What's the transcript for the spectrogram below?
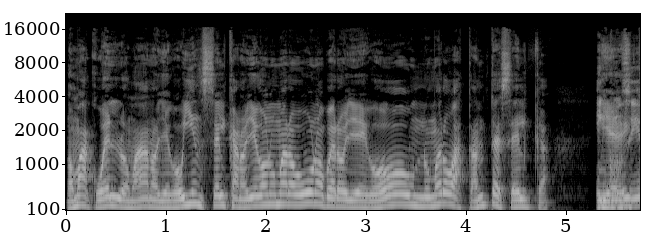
No me acuerdo, mano. Llegó bien cerca. No llegó número uno, pero llegó un número bastante cerca. Y. Inclusive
